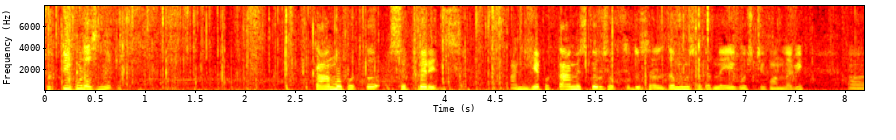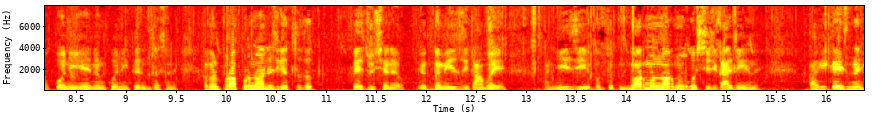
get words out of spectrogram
सुट्टी कुठंच नाही. कामं फक्त शेतकरीच. आणि हे फक्त आम्हीच करू शकतो. दुसऱ्याला जमू शकत नाही हे गोष्टी कोणाला बी कोणी येईन कोणी करेन तसं नाही. आपण प्रॉपर नॉलेज घेतलं तर काहीच विषय नाही हो. एकदम इझी काम आहे. आणि इझी आहे. फक्त नॉर्मल नॉर्मल गोष्टीची काळजी घेणे बाकी काहीच नाही.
